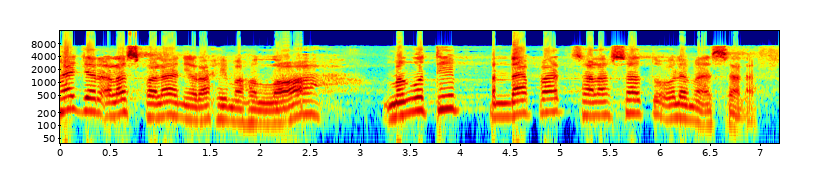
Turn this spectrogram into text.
Hajar al-Asqalani rahimahullah mengutip pendapat salah satu ulama as-salaf.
